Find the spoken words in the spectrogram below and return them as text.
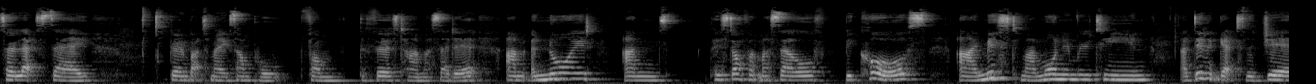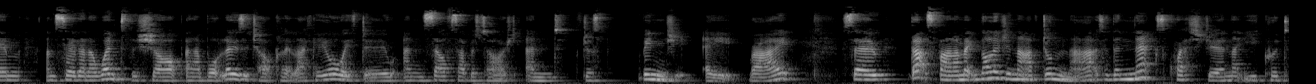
so let's say going back to my example from the first time I said it I'm annoyed and pissed off at myself because I missed my morning routine, I didn't get to the gym, and so then I went to the shop and I bought loads of chocolate like I always do and self sabotaged and just binge ate, right? So that's fine. I'm acknowledging that I've done that. So the next question that you could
